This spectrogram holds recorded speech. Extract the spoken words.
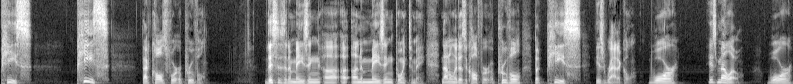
Peace, peace, that calls for approval. This is an amazing, uh, an amazing point to me. Not only does it call for approval, but peace is radical. War is mellow. War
